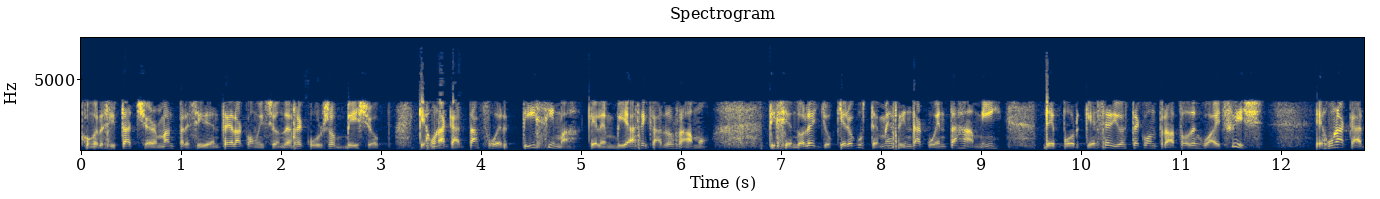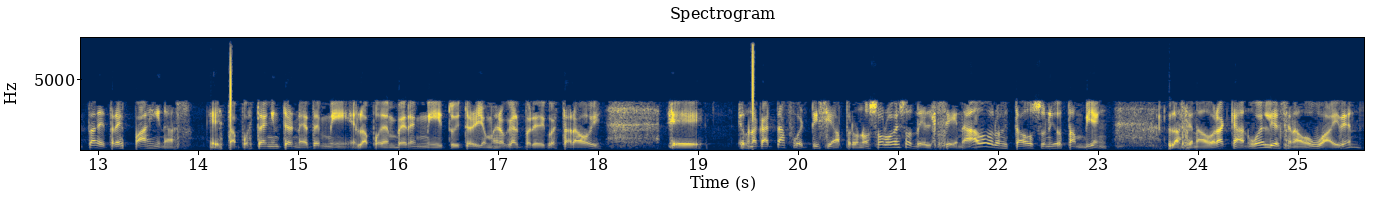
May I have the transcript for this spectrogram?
congresista Sherman, presidente de la Comisión de Recursos Bishop, que es una carta fuertísima que le envía a Ricardo Ramos, diciéndole yo quiero que usted me rinda cuentas a mí de por qué se dio este contrato de Whitefish. Es una carta de tres páginas, está puesta en internet, en mi, la pueden ver en mi Twitter, yo imagino que el periódico estará hoy. Eh, es una carta fuertísima, pero no solo eso, del Senado de los Estados Unidos también. La senadora Canwell y el senador Wyden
